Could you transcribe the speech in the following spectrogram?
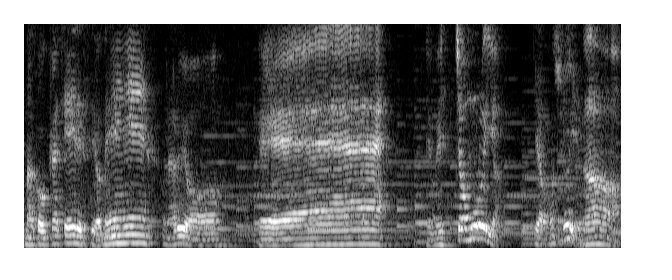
まあこうかチェですよね。なるよ。へえめっちゃおもろいやん。いや面白いよ。あ。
